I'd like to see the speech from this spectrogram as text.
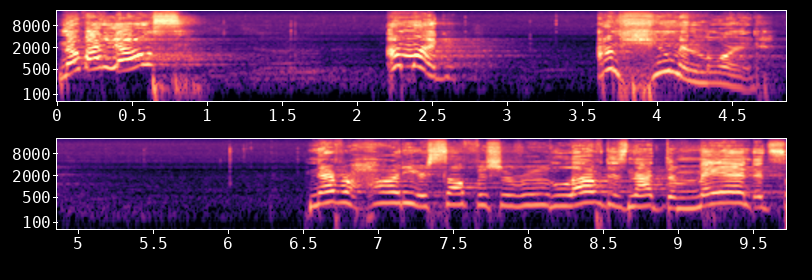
Nobody else? I'm like, I'm human, Lord. Never haughty or selfish or rude. Love does not demand its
